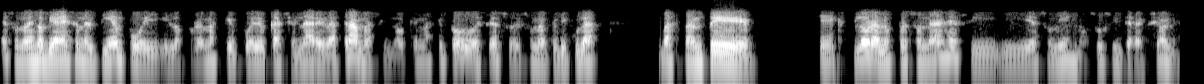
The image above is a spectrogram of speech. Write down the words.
eso, no es los viajes en el tiempo y, los problemas que puede ocasionar en la trama, sino que más que todo es eso, es una película bastante que explora los personajes y, eso mismo, sus interacciones.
